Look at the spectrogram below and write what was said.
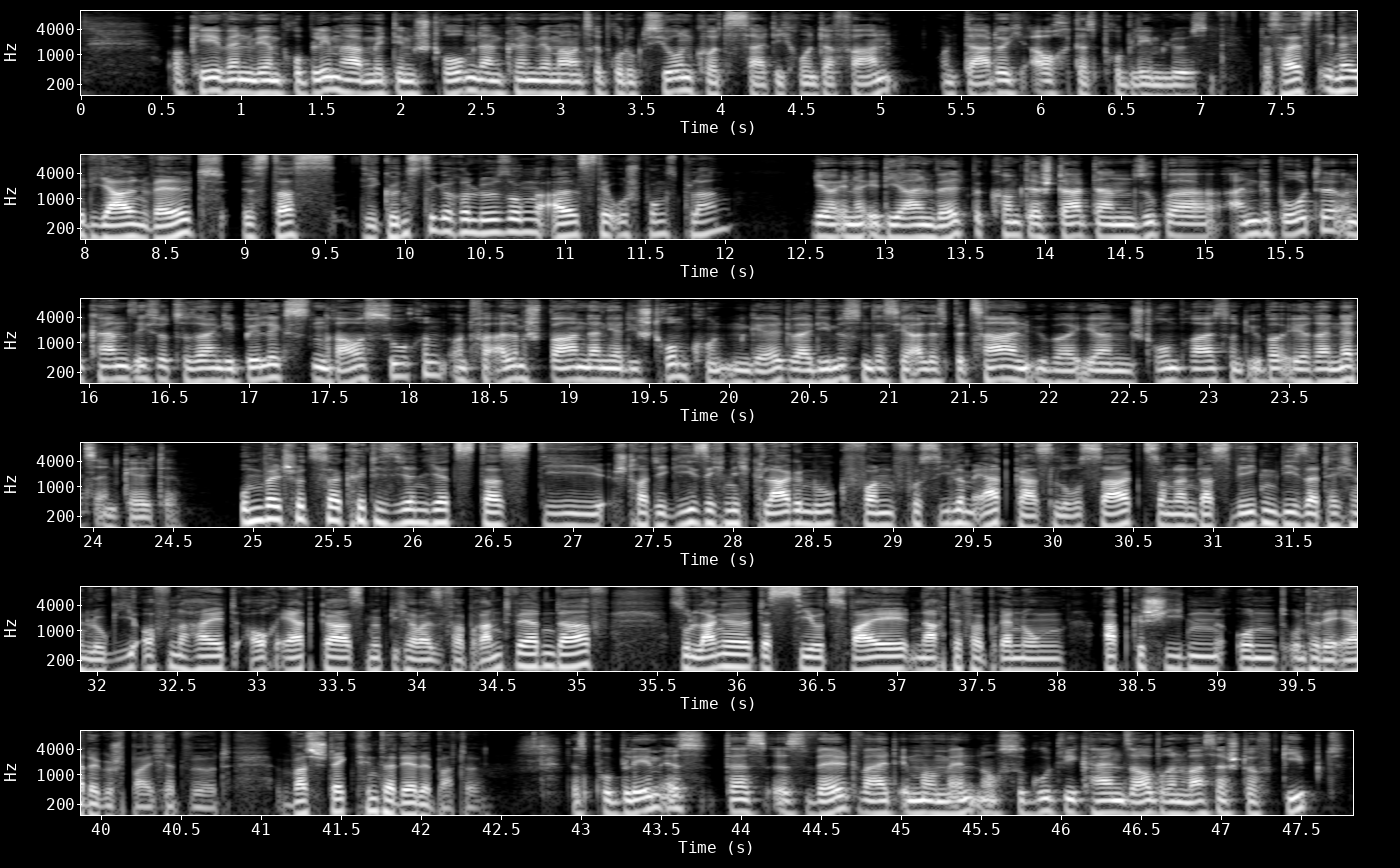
okay, wenn wir ein Problem haben mit dem Strom, dann können wir mal unsere Produktion kurzzeitig runterfahren und dadurch auch das Problem lösen. Das heißt, in der idealen Welt ist das die günstigere Lösung als der Ursprungsplan? Ja, in der idealen Welt bekommt der Staat dann super Angebote und kann sich sozusagen die billigsten raussuchen und vor allem sparen dann ja die Stromkunden Geld, weil die müssen das ja alles bezahlen über ihren Strompreis und über ihre Netzentgelte. Umweltschützer kritisieren jetzt, dass die Strategie sich nicht klar genug von fossilem Erdgas lossagt, sondern dass wegen dieser Technologieoffenheit auch Erdgas möglicherweise verbrannt werden darf, solange das CO2 nach der Verbrennung abgeschieden und unter der Erde gespeichert wird. Was steckt hinter der Debatte? Das Problem ist, dass es weltweit im Moment noch so gut wie keinen sauberen Wasserstoff gibt,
